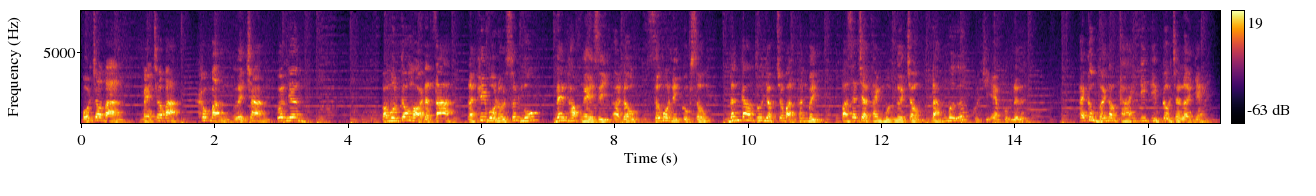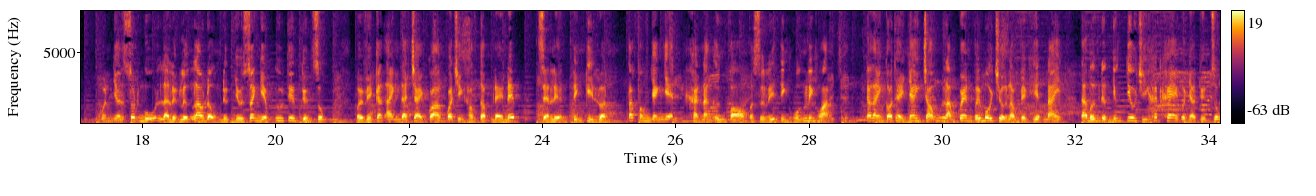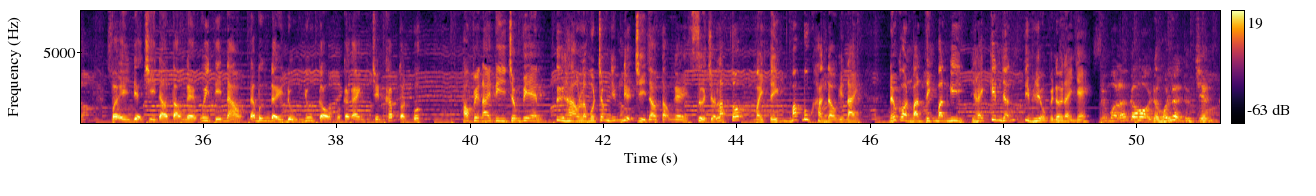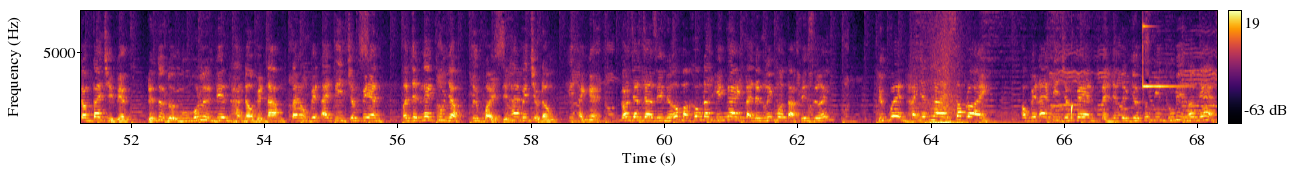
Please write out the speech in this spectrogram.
Bố cho vàng, mẹ cho bạc, không bằng lấy chàng quân nhân. Và một câu hỏi đặt ra là khi bộ đội xuất ngũ nên học nghề gì ở đâu, sớm ổn định cuộc sống, nâng cao thu nhập cho bản thân mình và sẽ trở thành một người chồng đáng mơ ước của chị em phụ nữ. Hãy cùng với Ngọc Thái đi tìm câu trả lời nhé. Quân nhân xuất ngũ là lực lượng lao động được nhiều doanh nghiệp ưu tiên tuyển dụng bởi vì các anh đã trải qua quá trình học tập nề nếp, rèn luyện tính kỷ luật, tác phong nhanh nhẹn, khả năng ứng phó và xử lý tình huống linh hoạt. Các anh có thể nhanh chóng làm quen với môi trường làm việc hiện nay, đáp ứng được những tiêu chí khắt khe của nhà tuyển dụng. Vậy địa chỉ đào tạo nghề uy tín nào đáp ứng đầy đủ nhu cầu của các anh trên khắp toàn quốc? Học viện IT.vn tự hào là một trong những địa chỉ đào tạo nghề sửa chữa laptop, máy tính, MacBook hàng đầu hiện nay. Nếu còn bán tính bán nghi thì hãy kiên nhẫn tìm hiểu về nơi này nhé. Đừng bỏ lỡ cơ hội được huấn luyện thực chiến, cầm tay chỉ việc đến từ đội ngũ huấn luyện viên hàng đầu Việt Nam tại học viện IT.vn và nhận ngay thu nhập từ 7 đến 20 triệu đồng khi thành nghề. Còn chần chờ gì nữa mà không đăng ký ngay tại đường link mô tả phía dưới. Đừng quên hãy nhấn like, subscribe học viện IT.vn để nhận được nhiều thông tin thú vị hơn nhé.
